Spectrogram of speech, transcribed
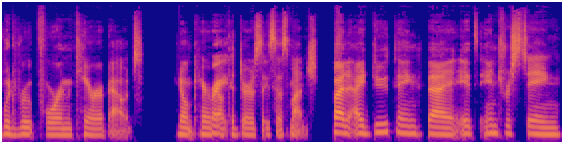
would root for and care about. We don't care Right. about the Dursleys as much. But I do think that it's interesting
